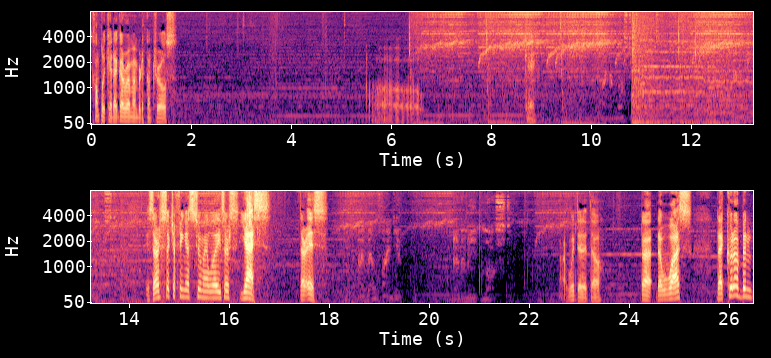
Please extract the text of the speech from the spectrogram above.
Complicated. I gotta remember the controls. Oh. Okay. Is there such a thing as too many lasers? Yes, there is. Right, we did it though. That that was that could have been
